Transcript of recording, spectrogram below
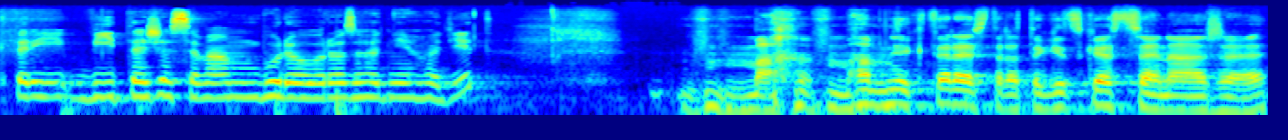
který víte, že se vám budou rozhodně hodit? Má, mám některé strategické scénáře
